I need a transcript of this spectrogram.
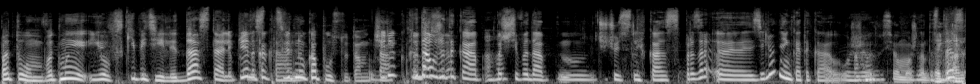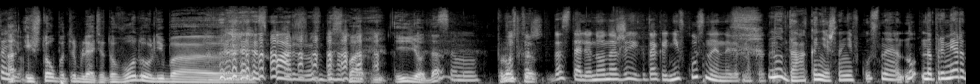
Потом, вот мы ее вскипятили, достали, примерно как цветную капусту там. Да. Чирик, Когда уже такая ага. почти вода чуть-чуть слегка прозра... э, зелененькая такая, уже ага. все можно достать. А, а, и что употреблять? Эту воду, либо... Э, Спаржу, Ее, да? Саму. Просто... достали, но она же такая невкусная, наверное, Ну да, конечно, невкусная. Ну, например,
